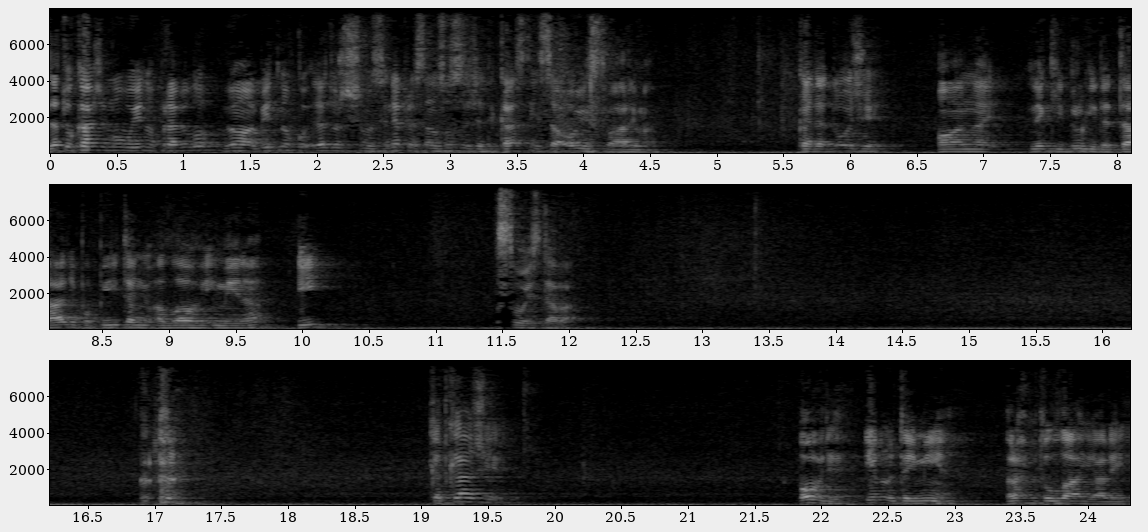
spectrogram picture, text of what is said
Zato kažem ovo jedno pravilo, veoma bitno, zato što ćemo se neprestano susrećati kasnije sa ovim stvarima. Kada dođe onaj neki drugi detalji po pitanju Allahovi imena i svojstava. Kad kaže ovdje Ibn Taymiye, rahmetullahi alaih,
